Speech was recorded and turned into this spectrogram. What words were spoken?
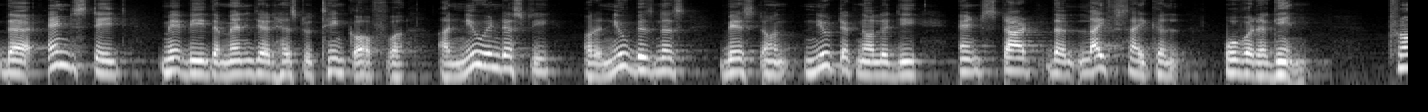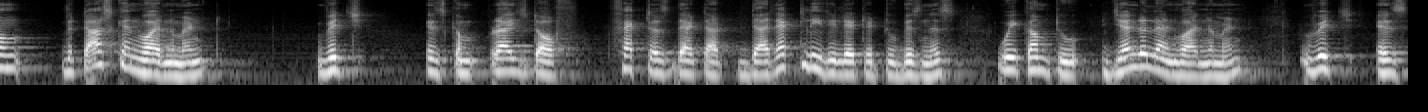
the end stage maybe the manager has to think of uh, a new industry or a new business based on new technology and start the life cycle over again. From the task environment, which is comprised of factors that are directly related to business, we come to general environment, which is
